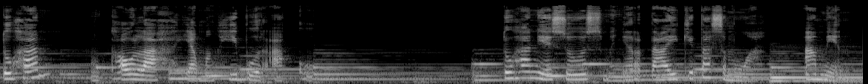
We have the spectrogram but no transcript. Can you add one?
Tuhan, Engkaulah yang menghibur aku. Tuhan Yesus menyertai kita semua. Amin.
